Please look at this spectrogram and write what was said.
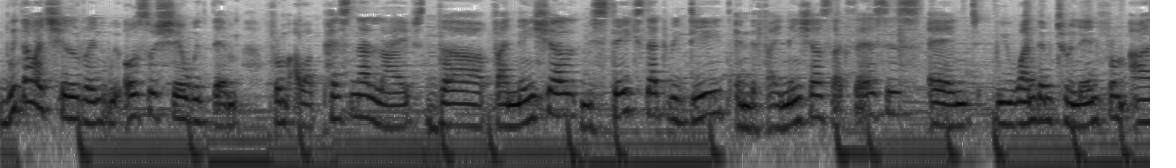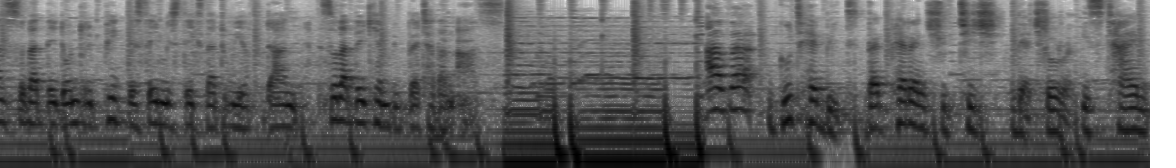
With our children, we also share with them from our personal lives the financial mistakes that we did and the financial successes, and we want them to learn from us so that they don't repeat the same mistakes that we have done, so that they can be better than us other good habit that parents should teach their children is time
